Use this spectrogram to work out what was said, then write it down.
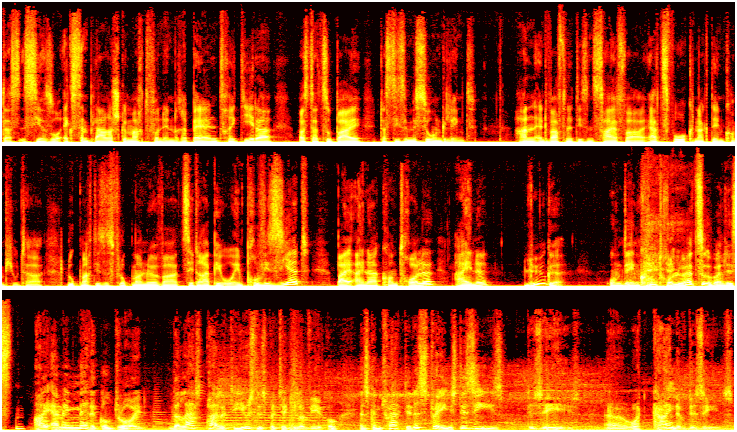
das ist hier so exemplarisch gemacht. Von den Rebellen trägt jeder was dazu bei, dass diese Mission gelingt. Han entwaffnet diesen Cypher, R2 knackt den Computer, Luke macht dieses Flugmanöver, C3PO improvisiert bei einer Kontrolle eine Lüge, um den Kontrolleur zu überlisten. I am a medical droid. The last pilot to use this particular vehicle has contracted a strange disease. Disease? Uh, what kind of disease?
